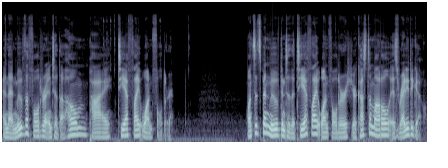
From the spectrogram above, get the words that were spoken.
and then move the folder into the Home Pi TF-Lite 1 folder. Once it's been moved into the TF-Lite 1 folder, your custom model is ready to go.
